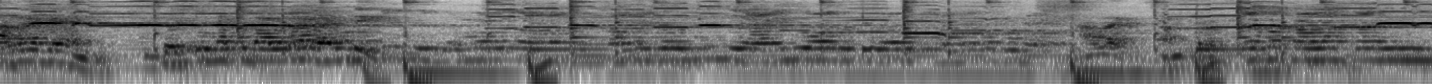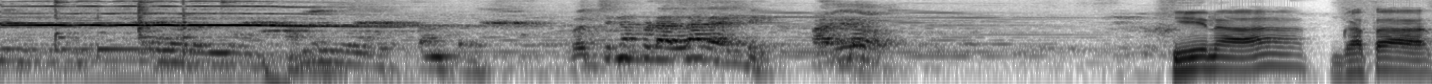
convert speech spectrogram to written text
అలాగే రండి. అలాగే వచ్చినప్పుడల్లా రండి. ఈయన గత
